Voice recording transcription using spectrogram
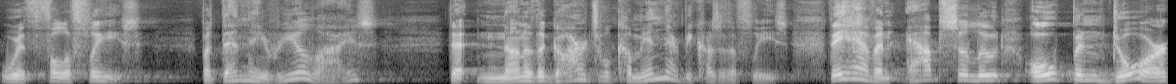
with full of fleas. But then they realize that none of the guards will come in there because of the fleas. They have an absolute open door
